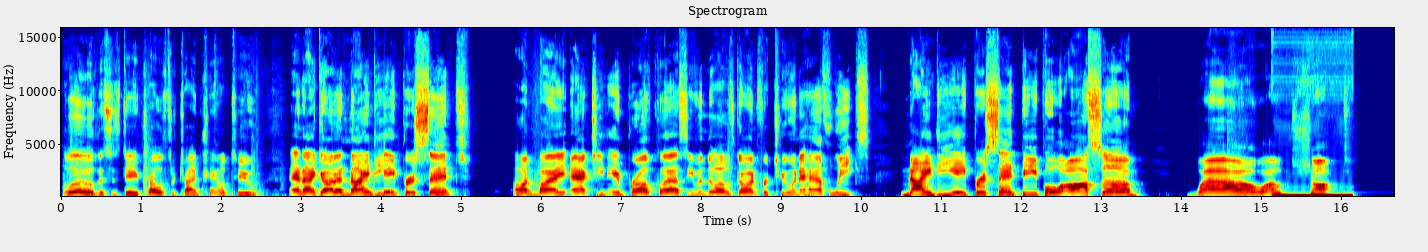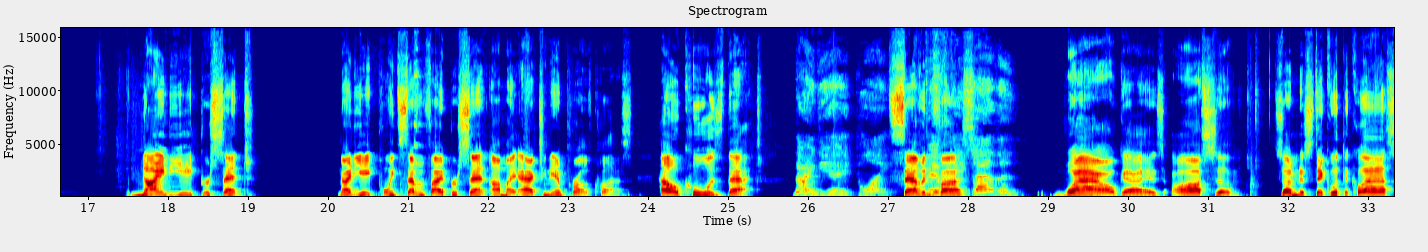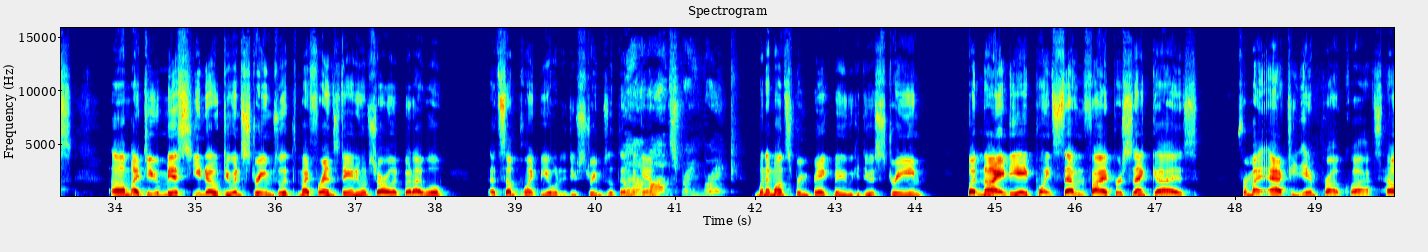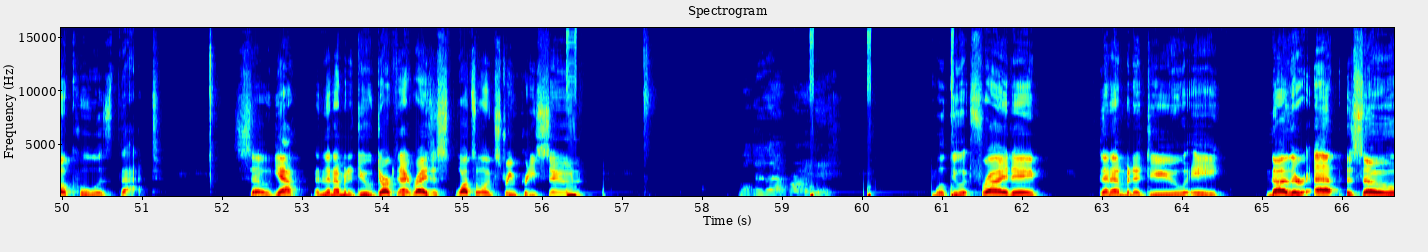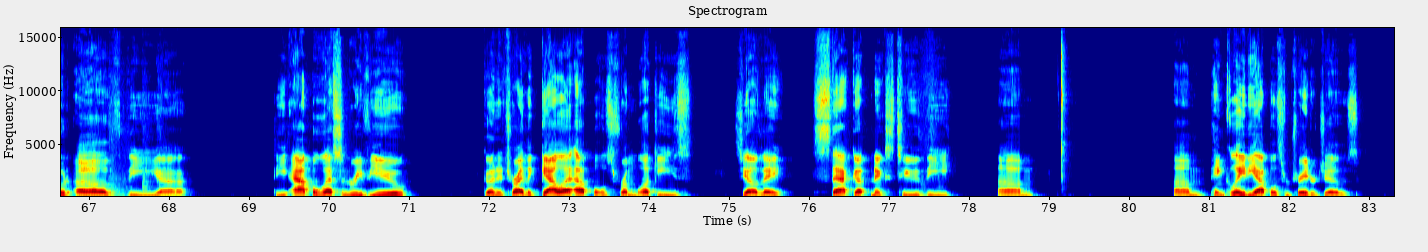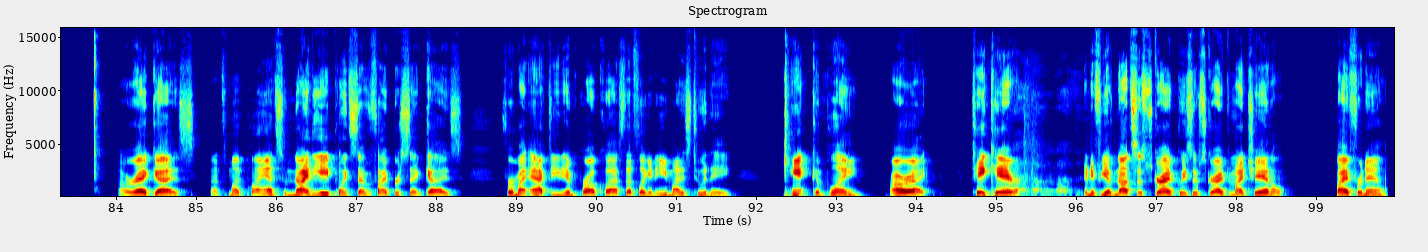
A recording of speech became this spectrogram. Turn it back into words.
Hello, this is Dave Travel Through Time Channel 2, and I got a 98% on my acting improv class, even though I was gone for two and a half weeks. 98% people! Awesome! Wow, I'm shocked. 98%. 98.75% on my acting improv class. How cool is that? 98.57. Wow, guys, awesome. So I'm gonna stick with the class. Um, I do miss, you know, doing streams with my friends Daniel and Charlotte, but I will at some point be able to do streams with them when again. I'm on spring break. When I'm on spring break, maybe we could do a stream. But 98.75%, guys, for my acting improv class. How cool is that? So, yeah. And then I'm going to do Dark Knight Rises Watch Along stream pretty soon. We'll do that Friday. We'll do it Friday. Then I'm gonna do a another episode of the uh, the apple lesson review. Going to try the gala apples from Lucky's. See how they stack up next to the um, um, pink lady apples from Trader Joe's. All right, guys, that's my plan. So 98.75%, guys, for my acting improv class. That's like an A minus to an A. Can't complain. All right, take care. And if you have not subscribed, please subscribe to my channel. Bye for now.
